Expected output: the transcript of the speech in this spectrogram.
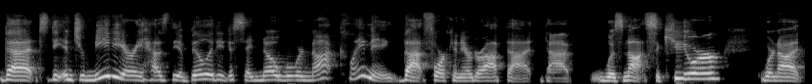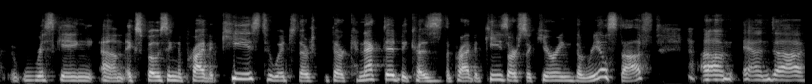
that the intermediary has the ability to say no we're not claiming that fork and airdrop that that was not secure. We're not risking um, exposing the private keys to which they're they're connected because the private keys are securing the real stuff. Um, and uh,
